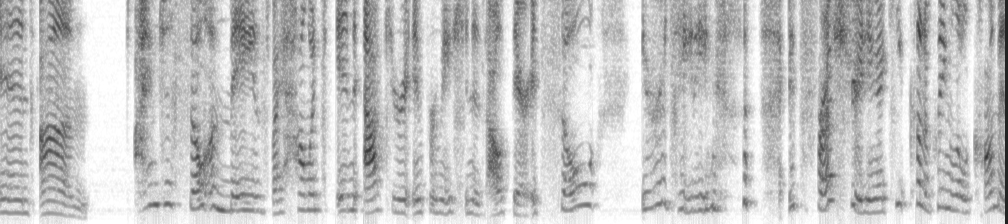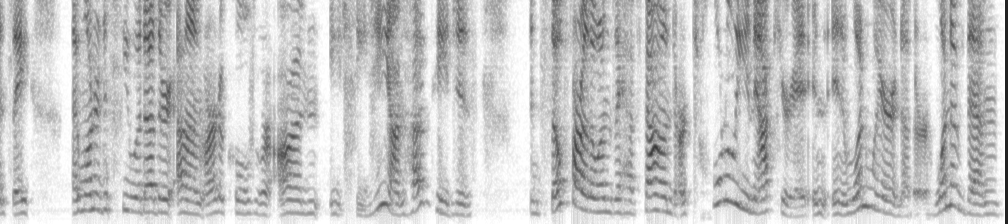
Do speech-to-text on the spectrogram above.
And um, I'm just so amazed by how much inaccurate information is out there. It's so irritating. it's frustrating. I keep kind of putting little comments. I, I wanted to see what other um, articles were on HCG, on hub pages. And so far the ones I have found are totally inaccurate in, in one way or another. One of them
